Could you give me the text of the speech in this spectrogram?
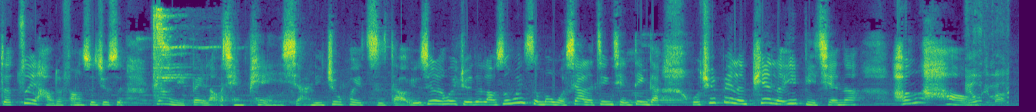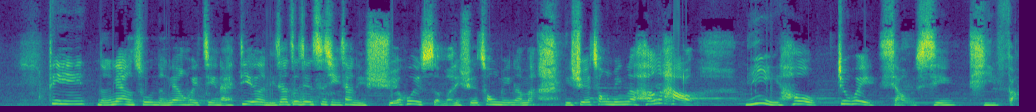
的最好的方式就是让你被老千骗一下，你就会知道。有些人会觉得，老师，为什么我下了金钱订单，我却被人骗了一笔钱呢？很好，第一，能量出，能量会进来；第二，你在这件事情上你学会什么？你学聪明了吗？你学聪明了，很好，你以后就会小心提防。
